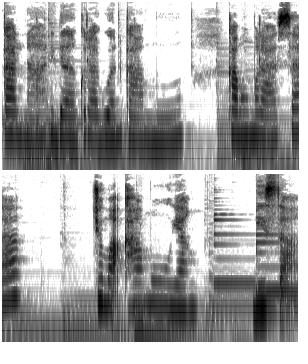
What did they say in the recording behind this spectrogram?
Karena di dalam keraguan kamu, kamu merasa cuma kamu yang bisa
